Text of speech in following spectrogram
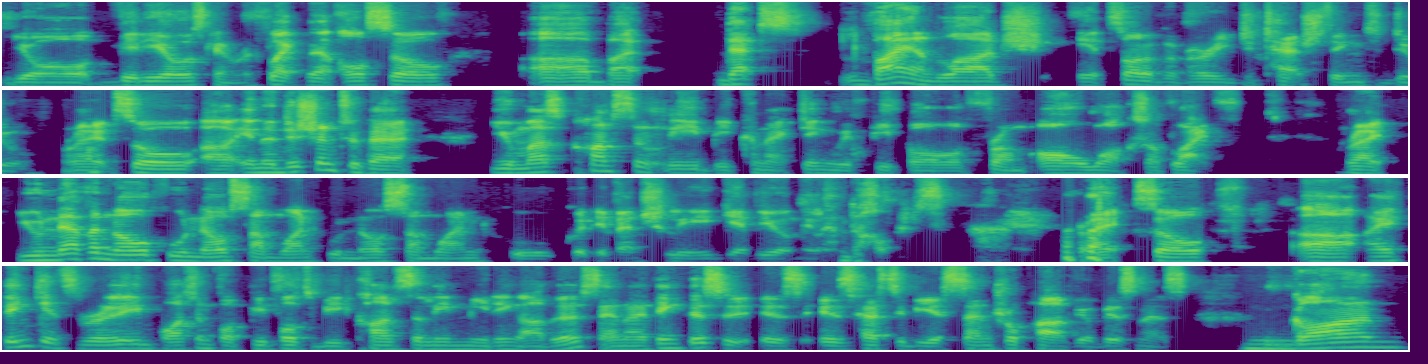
your videos can reflect that also. Uh, but that's by and large, it's sort of a very detached thing to do, right? So, uh, in addition to that, you must constantly be connecting with people from all walks of life, right? You never know who knows someone who knows someone who could eventually give you a million dollars, right? So, uh, I think it's really important for people to be constantly meeting others, and I think this is, is has to be a central part of your business. Mm. Gone,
